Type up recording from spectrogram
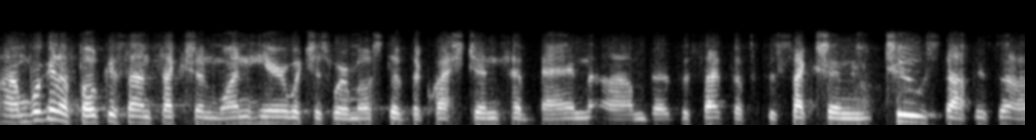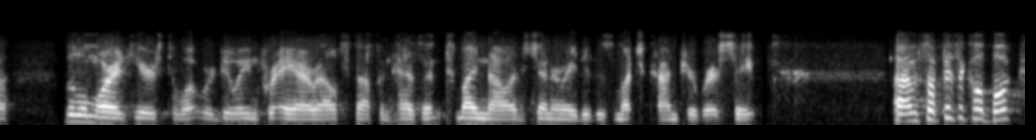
Um, we're going to focus on section one here, which is where most of the questions have been. Um, the, the, the, the, section two stuff is a little more adheres to what we're doing for ARL stuff and hasn't, to my knowledge, generated as much controversy. Um, so physical books,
